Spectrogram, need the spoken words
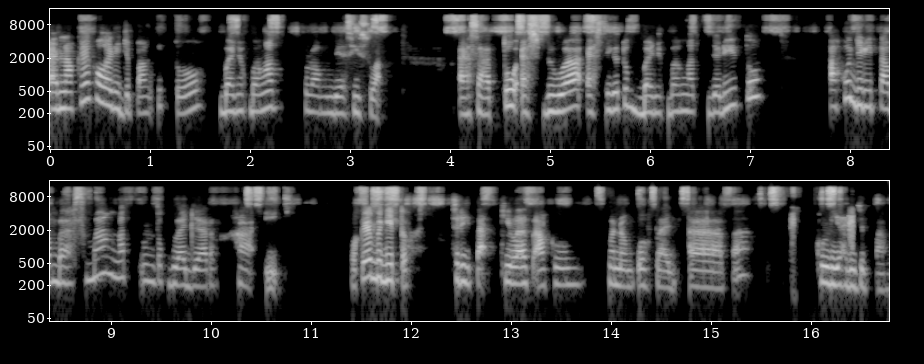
enaknya kalau di Jepang itu banyak banget peluang beasiswa. S1, S2, S3 tuh banyak banget. Jadi itu aku jadi tambah semangat untuk belajar HI. Oke, begitu cerita kilas aku menempuh uh, apa, kuliah di Jepang.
